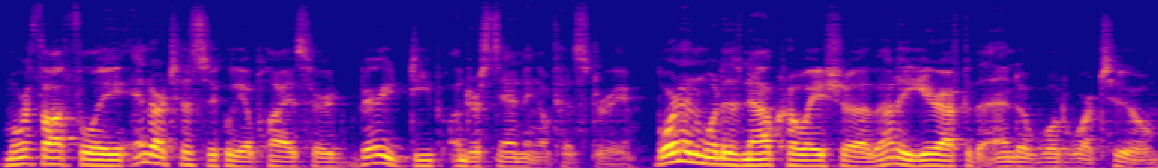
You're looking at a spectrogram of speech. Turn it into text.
more thoughtfully and artistically applies her very deep understanding of history. Born in what is now Croatia about a year after the end of World War II,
